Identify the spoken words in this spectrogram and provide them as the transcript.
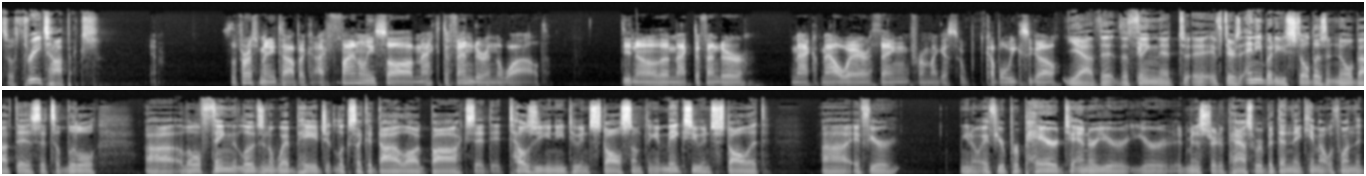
So three topics. Yeah. So the first mini topic, I finally saw Mac Defender in the wild. Do you know the Mac Defender Mac malware thing from I guess a couple weeks ago. Yeah, the the thing that uh, if there's anybody who still doesn't know about this, it's a little uh, a little thing that loads in a web page. It looks like a dialog box. It, it tells you you need to install something. It makes you install it uh, if you're you know if you're prepared to enter your your administrative password. But then they came out with one that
